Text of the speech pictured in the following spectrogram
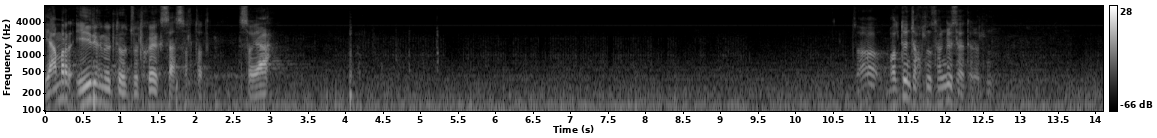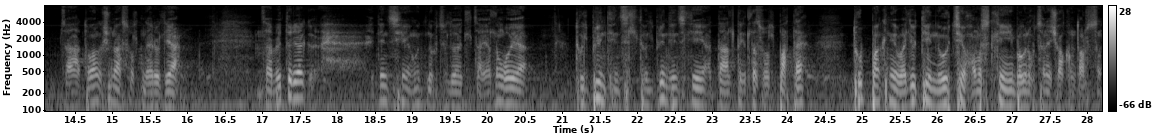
ямар эерэг нөлөө үзүүлэх вэ гэсэн асуултууд асууя. За, болдын жавхлан сангийн сайд хариулна. За, туван гишүүний асуултанд хариулъя. За, бид нар яг эдийн засгийн хүнд нөхцөл байдал за ялангуяа төлбөрийн тэнцэл, төлбөрийн тэнцлийн одоо алдагдлаас улбаатай төв банкны валютын нөөцийн хомсдлын богино хугацааны шоконд орсон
